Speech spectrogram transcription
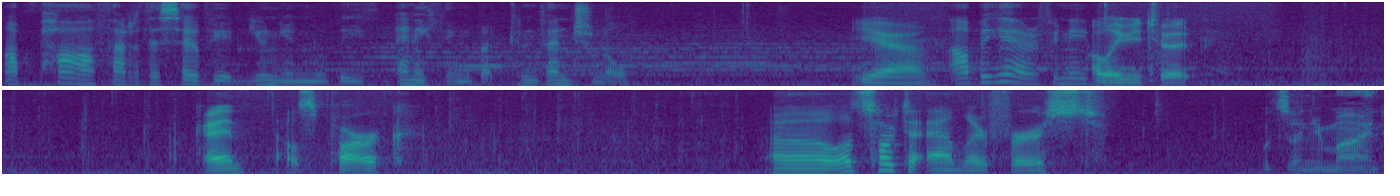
Our path out of the Soviet Union will be anything but conventional. Yeah. I'll be here if you need I'll me. leave you to it. Okay, House Park. Uh, let's talk to Adler first. What's on your mind?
